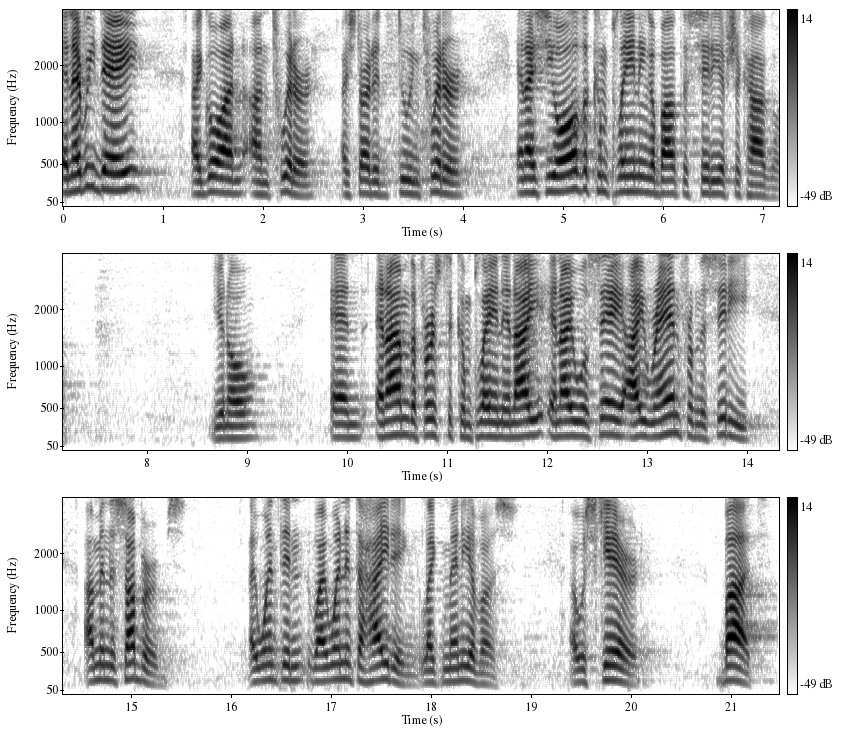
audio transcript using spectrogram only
And every day I go on, on Twitter, I started doing Twitter and I see all the complaining about the city of Chicago. You know, and, and I'm the first to complain. And I, and I will say, I ran from the city. I'm in the suburbs. I went, in, I went into hiding, like many of us. I was scared. But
